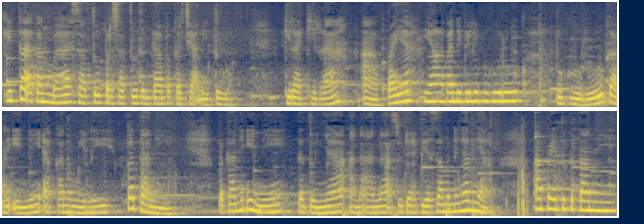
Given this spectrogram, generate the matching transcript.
Kita akan bahas satu persatu tentang pekerjaan itu. Kira-kira apa ya yang akan dipilih Bu Guru? Bu Guru kali ini akan memilih petani. Petani ini tentunya anak-anak sudah biasa mendengarnya. Apa itu petani?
